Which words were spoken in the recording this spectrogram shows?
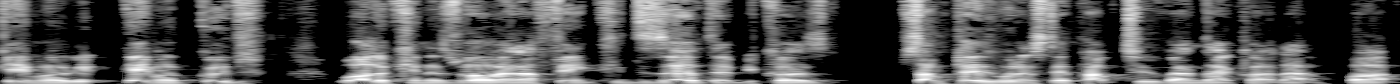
gave him a, gave him a good rollicking as well. And I think he deserved it because some players wouldn't step up to Van Dijk like that. But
